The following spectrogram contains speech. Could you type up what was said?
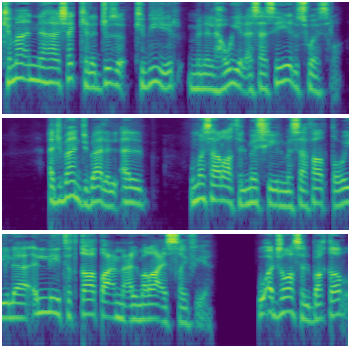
كما أنها شكلت جزء كبير من الهوية الأساسية لسويسرا أجبان جبال الألب ومسارات المشي لمسافات طويلة اللي تتقاطع مع المراعي الصيفية وأجراس البقر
